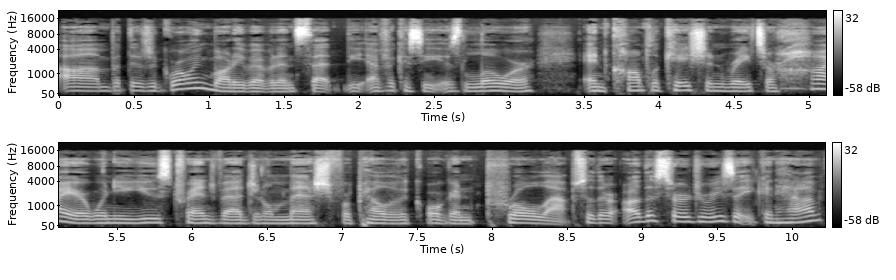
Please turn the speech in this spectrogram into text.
Um, but there's a growing body of evidence that the efficacy is lower and complication rates are higher when you use transvaginal mesh for pelvic organ prolapse. So there are other surgeries that you can have.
